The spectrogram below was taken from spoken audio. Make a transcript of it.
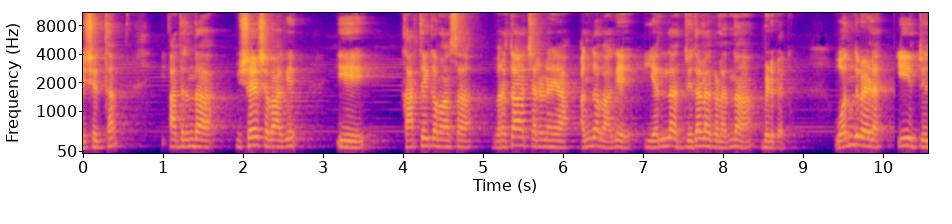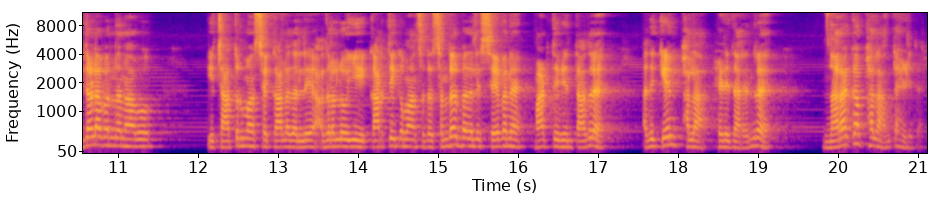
ನಿಷಿದ್ಧ. ಆದ್ದರಿಂದ ವಿಶೇಷವಾಗಿ ಈ ಕಾರ್ತೀಕ ಮಾಸ ವ್ರತಾಚರಣೆಯ ಅಂಗವಾಗಿ ಎಲ್ಲ ದ್ವಿದಳಗಳನ್ನು ಬಿಡಬೇಕು. ಒಂದು ವೇಳೆ ಈ ದ್ವಿದಳವನ್ನು ನಾವು ಈ ಚಾತುರ್ಮಾಸ್ಯ ಕಾಲದಲ್ಲಿ ಅದರಲ್ಲೂ ಈ ಕಾರ್ತೀಕ ಮಾಸದ ಸಂದರ್ಭದಲ್ಲಿ ಸೇವನೆ ಮಾಡ್ತೀವಿ ಅಂತ ಆದರೆ ಅದಕ್ಕೇನು ಫಲ ಹೇಳಿದ್ದಾರೆ ಅಂದರೆ ನರಕ ಫಲ ಅಂತ ಹೇಳಿದ್ದಾರೆ.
